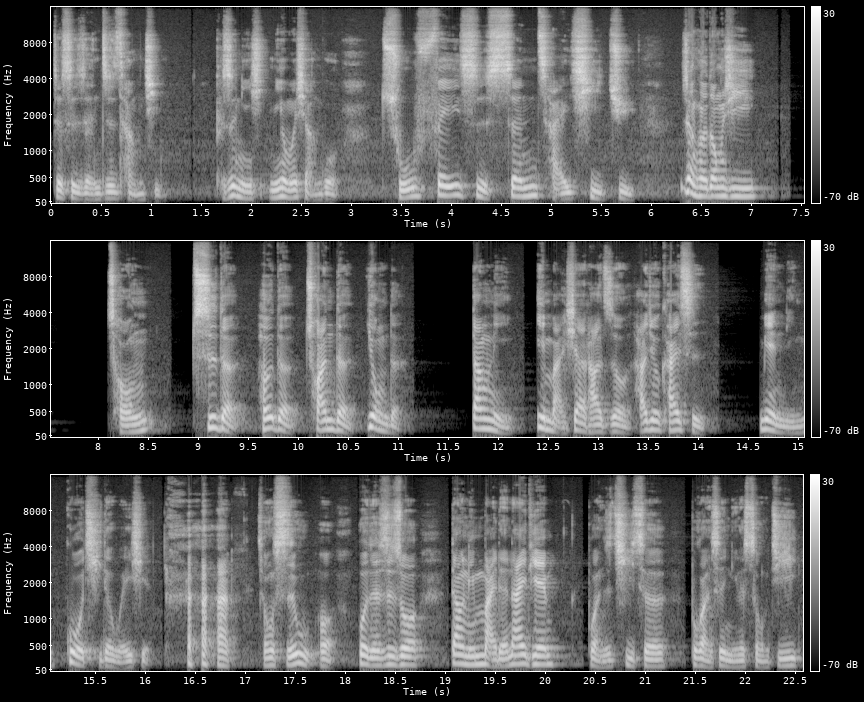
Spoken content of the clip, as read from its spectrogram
这是人之常情。可是你你有没有想过，除非是生财器具，任何东西，从吃的、喝的、穿的、用的，当你一买下它之后，它就开始面临过期的危险。从十五或或者是说，当你买的那一天，不管是汽车，不管是你的手机，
